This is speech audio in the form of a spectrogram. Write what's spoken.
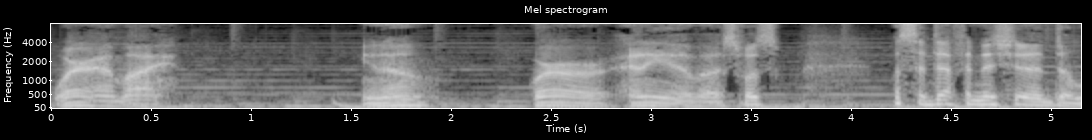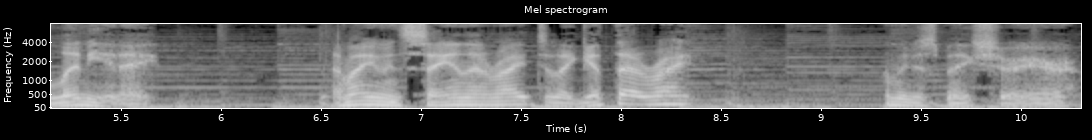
Where am I? You know, where are any of us? What's what's the definition of delineate? Am I even saying that right? Did I get that right? Let me just make sure here.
